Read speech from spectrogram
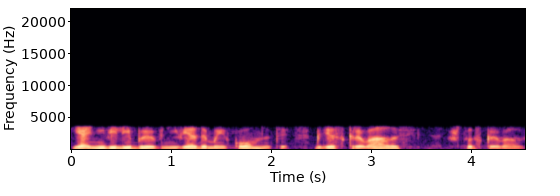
И они вели бы в неведомые комнаты, где скрывалось... Что скрывалось?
